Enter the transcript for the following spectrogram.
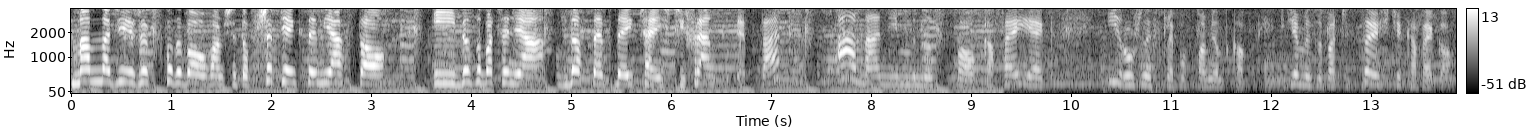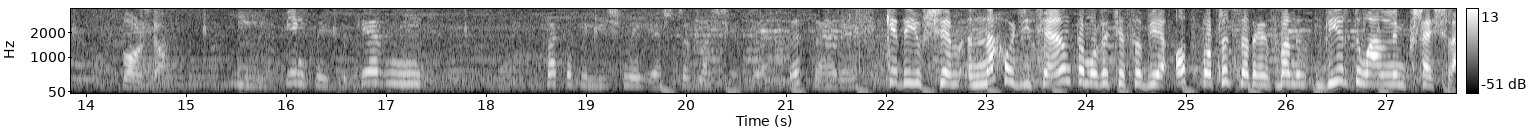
Mam nadzieję, że spodobało Wam się to przepiękne miasto i do zobaczenia w następnej części Francji Tep, tak? A na nim mnóstwo kafejek i różnych sklepów pamiątkowych. Idziemy zobaczyć, co jest ciekawego w Bordeaux. I w pięknej cukierni zakupiliśmy jeszcze dla siebie desery. Kiedy już się nachodzicie, to możecie sobie odpocząć na tak zwanym wirtualnym krześle.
